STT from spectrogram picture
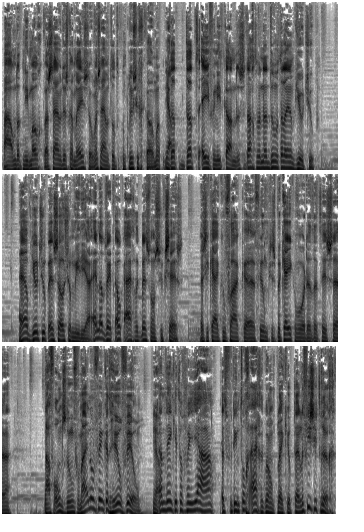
Maar omdat het niet mogelijk was, zijn we dus gaan brainstormen. Zijn we tot de conclusie gekomen dat dat even niet kan. Dus dachten we, dan doen we het alleen op YouTube. Hè, op YouTube en social media. En dat werd ook eigenlijk best wel een succes. Als je kijkt hoe vaak eh, filmpjes bekeken worden, dat is... eh, nou, voor ons doen, voor mij doen, vind ik het heel veel. Dan denk je toch van, ja, het verdient toch eigenlijk wel een plekje op televisie terug.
